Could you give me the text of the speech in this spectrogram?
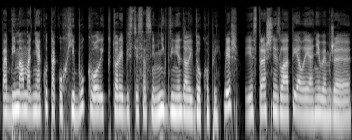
tak by mal mať nejakú takú chybu, kvôli ktorej by ste sa s ním nikdy nedali dokopy. Vieš, je strašne zlatý, ale ja neviem, že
